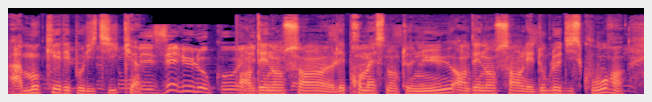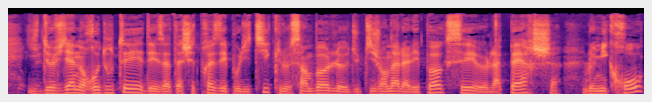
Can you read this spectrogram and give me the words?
à moquer les politiques les élus locaux, en dénonçant euh, les promesses non tenues, en dénonçant les doubles discours. Ils deviennent redoutés des attachés de presse des politiques. Le symbole du petit journal à l'époque, c'est la perche, le micro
